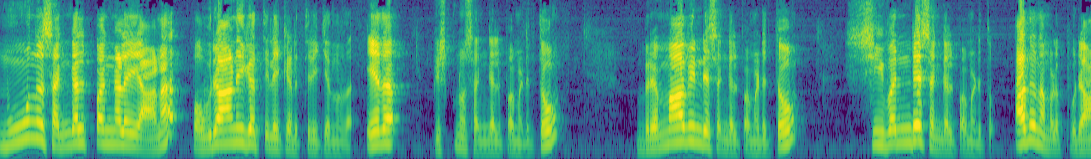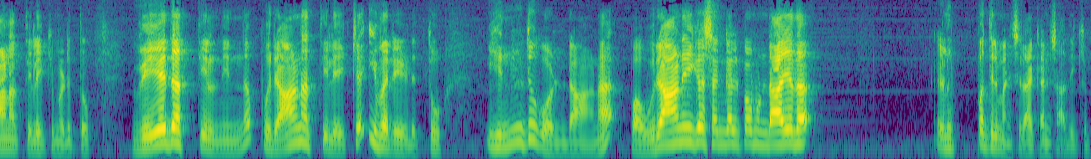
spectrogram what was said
മൂന്ന് സങ്കല്പങ്ങളെയാണ് പൗരാണികത്തിലേക്ക് എടുത്തിരിക്കുന്നത് ഏത്? വിഷ്ണു സങ്കല്പമെടുത്തു ബ്രഹ്മാവിന്റെ സങ്കല്പമെടുത്തു ശിവന്റെ സങ്കല്പമെടുത്തു. അത് നമ്മൾ പുരാണത്തിലേക്കും എടുത്തു വേദത്തിൽ നിന്ന് പുരാണത്തിലേക്ക് ഇവരെ എടുത്തു. എന്തുകൊണ്ടാണ് പൗരാണിക സങ്കല്പം ഉണ്ടായത് എളുപ്പത്തിൽ മനസ്സിലാക്കാൻ സാധിക്കും.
